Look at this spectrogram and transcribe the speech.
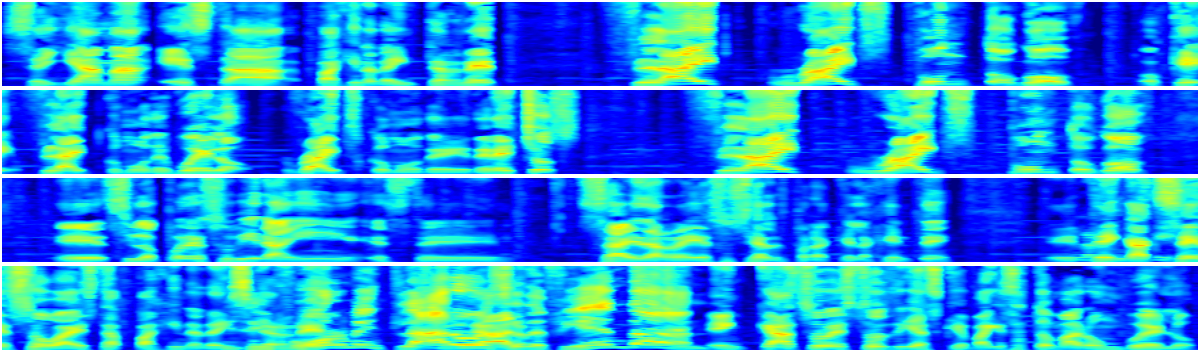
Se llama esta página de internet flightrights.gov, ¿ok? Flight como de vuelo, rights como de derechos, flightrights.gov. Eh, si lo puedes subir ahí, este, Saida, redes sociales para que la gente eh, Claro tenga sí. acceso a esta página de Y se internet. informen, claro, y se defiendan. En caso de estos días que vayas a tomar un vuelo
